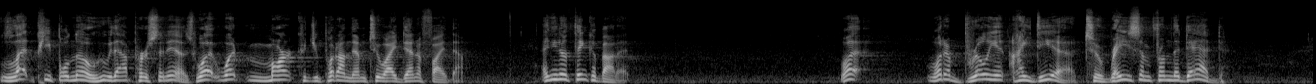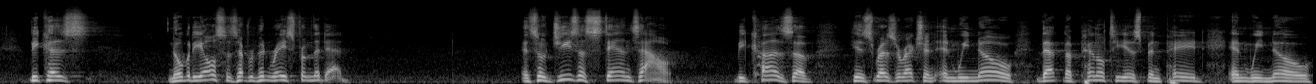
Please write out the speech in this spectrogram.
let people know who that person is? What, what mark could you put on them to identify them? And you know, think about it. What, what a brilliant idea to raise him from the dead because nobody else has ever been raised from the dead. And so Jesus stands out because of his resurrection, and we know that the penalty has been paid, and we know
